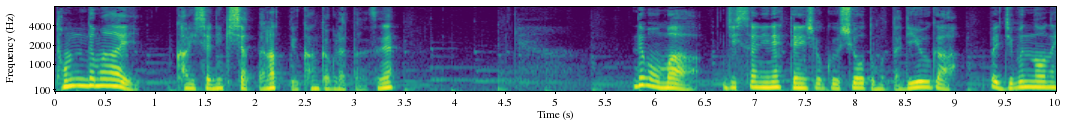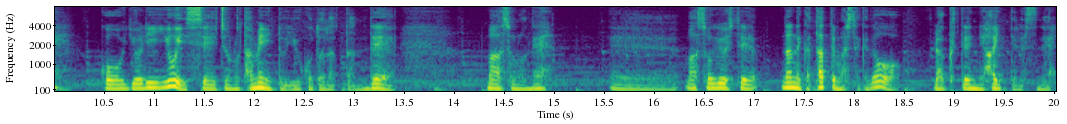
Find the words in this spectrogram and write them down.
とんでもない会社に来ちゃったなっていう感覚だったんですね。でもまあ実際にね転職しようと思った理由がやっぱり自分のねこうより良い成長のためにということだったんでまあそのね、えー、まあ創業して何年か経ってましたけど楽天に入ってですね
